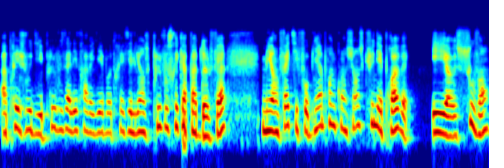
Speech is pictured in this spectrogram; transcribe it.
Après, je vous dis, plus vous allez travailler votre résilience, plus vous serez capable de le faire. Mais en fait, il faut bien prendre conscience qu'une épreuve est, souvent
